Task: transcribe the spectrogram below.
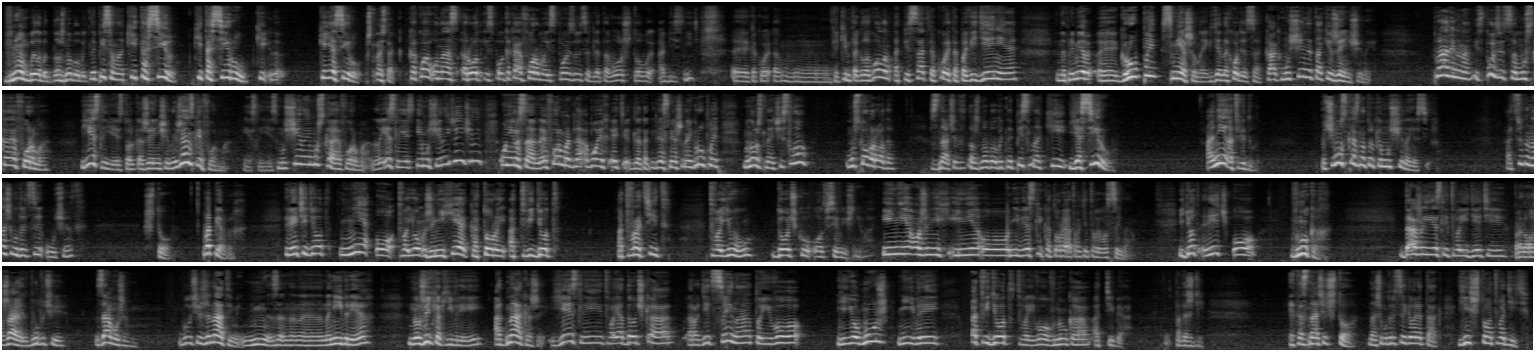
в нем было бы, должно было быть написано китасир, китасиру, ки, киясиру. Что значит так? Какой у нас род, какая форма используется для того, чтобы объяснить э, э, каким-то глаголом, описать какое-то поведение, например, э, группы смешанные, где находятся как мужчины, так и женщины. Правильно, используется мужская форма. Если есть только женщины, женская форма. Если есть мужчина и мужская форма, но если есть и мужчины, и женщины, универсальная форма для обоих этих, для, для смешанной группы, множественное число мужского рода. Значит, должно было быть написано ки ясиру. Они отведут. Почему сказано только мужчина ясир? Отсюда наши мудрецы учат, что, во-первых, речь идет не о твоем женихе, который отведет, отвратит твою дочку от Всевышнего. И не о жених, и не о невестке, которая отвратит твоего сына. Идет речь о внуках. Даже если твои дети продолжают, будучи замужем, будучи женатыми на неевреях, но жить как евреи, однако же, если твоя дочка родит сына, то его, ее муж, не еврей, отведет твоего внука от тебя подожди. Это значит что? Наши мудрецы говорят так, есть что отводить.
